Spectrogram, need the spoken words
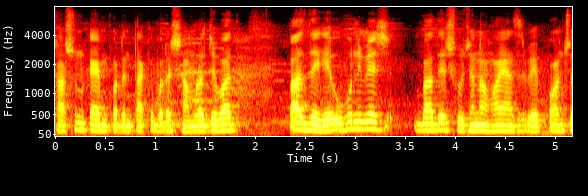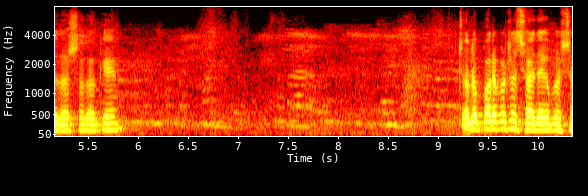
শাসন কায়েম করেন, তাকে বলে সাম্রাজ্যবাদ। পাঁচ দিকে উপনিবেশবাদের সূচনা হয় অ্যান্সার হবে, পঞ্চদশ শতকে। চলো পরের প্রশ্ন, ছয় থেকে প্রশ্ন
